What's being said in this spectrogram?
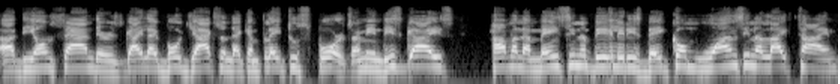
uh, Deion Sanders, guy like Bo Jackson that can play two sports. I mean, these guys have an amazing abilities. They come once in a lifetime,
